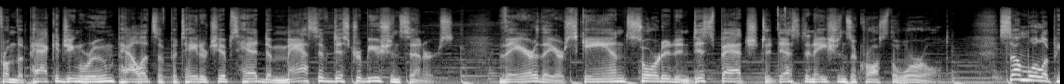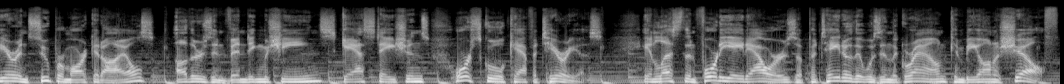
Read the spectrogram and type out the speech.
From the packaging room, pallets of potato chips head to massive distribution centers. There, they are scanned, sorted, and dispatched to destinations across the world. Some will appear in supermarket aisles, others in vending machines, gas stations, or school cafeterias. In less than 48 hours, a potato that was in the ground can be on a shelf,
